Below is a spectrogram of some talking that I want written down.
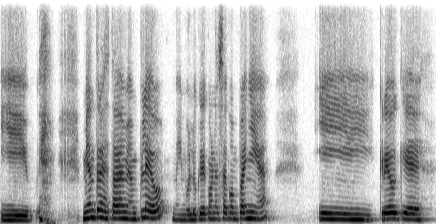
Y mientras estaba en mi empleo, me involucré con esa compañía y creo que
